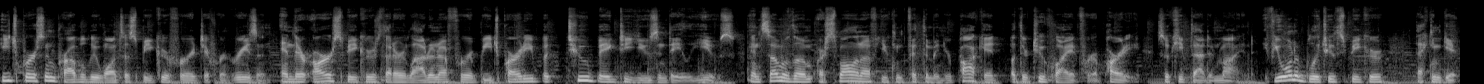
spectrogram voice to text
Each person probably wants a speaker for a different reason, and there are speakers that are loud enough for a beach party but too big to use in daily use. And some of them are small enough you can fit them in your pocket, but they're too quiet for a party, so keep that in mind. If you want a Bluetooth speaker that can get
